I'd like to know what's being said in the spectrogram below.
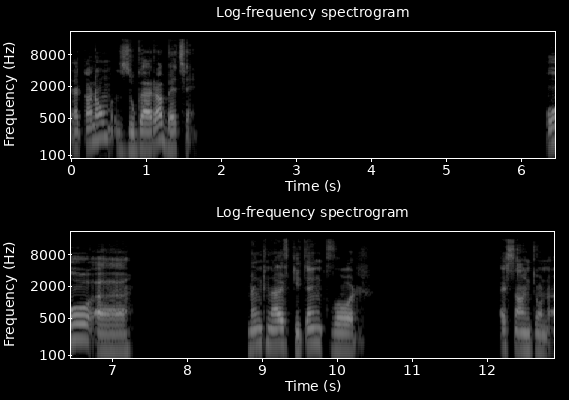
իրականում զուգահեռա բեցեն։ Ու մենք նաև գիտենք, որ այս անկյունը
